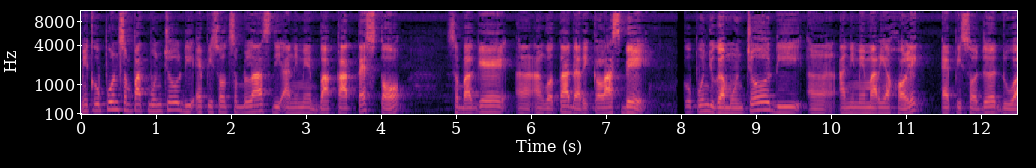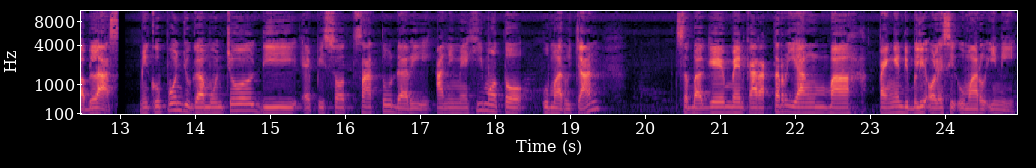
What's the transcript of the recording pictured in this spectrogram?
Miku pun sempat muncul di episode 11 di anime Baka Testo sebagai uh, anggota dari kelas B. Aku pun juga muncul di uh, anime Maria Holic episode 12. Miku pun juga muncul di episode 1 dari anime Himoto Umaru-chan sebagai main karakter yang mah pengen dibeli oleh si Umaru ini.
